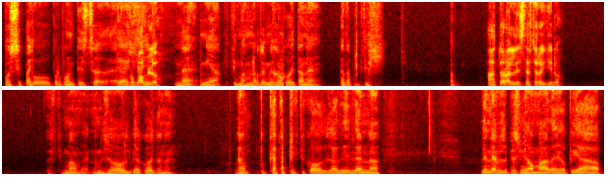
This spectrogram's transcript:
Πώς είπα ο προπονητής Ο Παμπλό. Ναι, μία. Θυμάμαι να το ημίχρονο ήταν καταπληκτικό. Α, τώρα λες, δεύτερο γύρο. Δεν θυμάμαι. Νομίζω Ολυμπιακό ήταν. Καταπληκτικό. Δηλαδή δεν, δεν έβλεπες μια ομάδα η οποία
